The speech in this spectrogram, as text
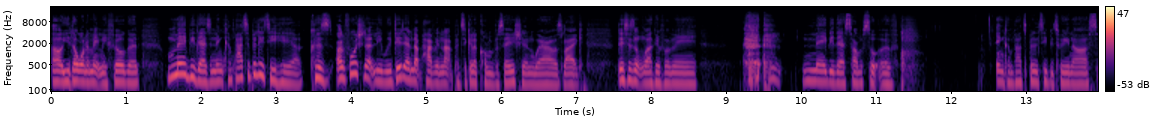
oh, you don't want to make me feel good. Maybe there's an incompatibility here. Because unfortunately, we did end up having that particular conversation where I was like, this isn't working for me. Maybe there's some sort of incompatibility between us.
